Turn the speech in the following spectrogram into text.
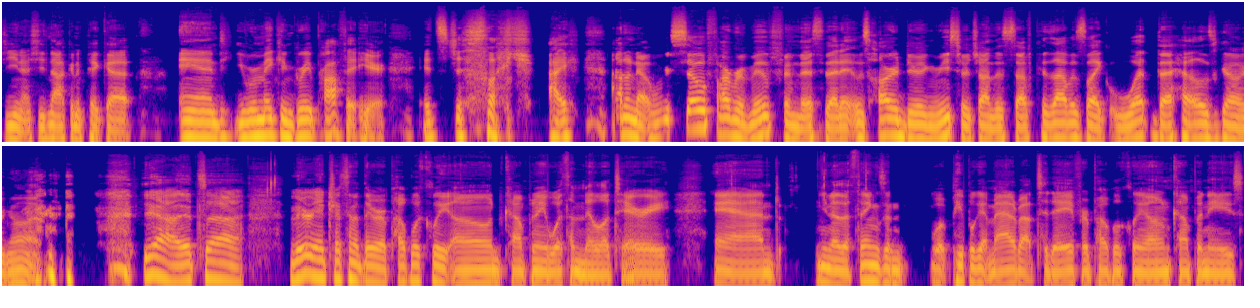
You know, she's not going to pick up. And you were making great profit here. It's just like I I don't know. We're so far removed from this that it was hard doing research on this stuff because I was like, what the hell is going on? yeah, it's uh very interesting that they were a publicly owned company with a military and you know the things and what people get mad about today for publicly owned companies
